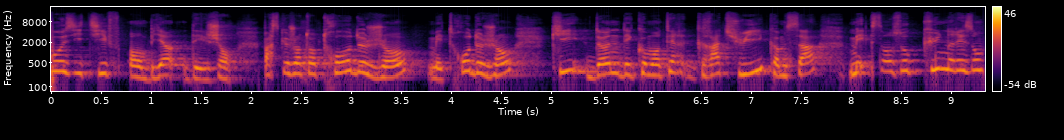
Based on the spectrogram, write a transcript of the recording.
positif en bien des gens. Parce que j'entends trop de gens, mais trop de gens, qui donnent des commentaires gratuits comme ça, mais sans aucune raison.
